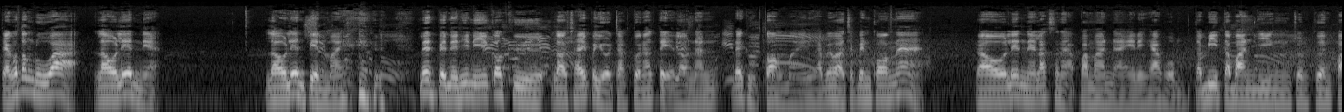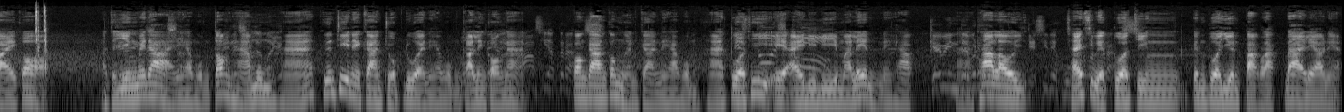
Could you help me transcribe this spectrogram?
แต่ก็ต้องดูว่าเราเล่นเนี่ยเราเล่นเป็นไหม เล่นเป็นในที่นี้ก็คือเราใช้ประโยชน์จากตัวนักเตะเหล่านั้นได้ถูกต้องไหมนะครับ ไม่ว่าจะเป็นกองหน้า เราเล่นในลักษณะประมาณไหนนะครับผมตะบี้ตะบันยิงจนเกินไปก็อาจจะยิงไม่ได้นะครับผมต้องหามุมหาพื้นที่ในการจบด้วยนะครับผมการเล่นกองหน้ากองกลางก็เหมือนกันนะครับผมหาตัวที่ AI ดีๆมาเล่นนะครับถ้าเราใช้ 11 ตัวจริงเป็นตัวยืนปากหลักได้แล้วเนี่ย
